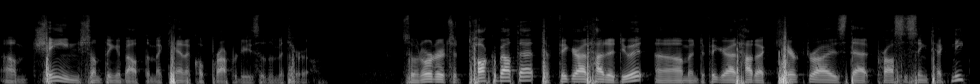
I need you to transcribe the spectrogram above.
um, change something about the mechanical properties of the material. So in order to talk about that, to figure out how to do it, um, and to figure out how to characterize that processing technique,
